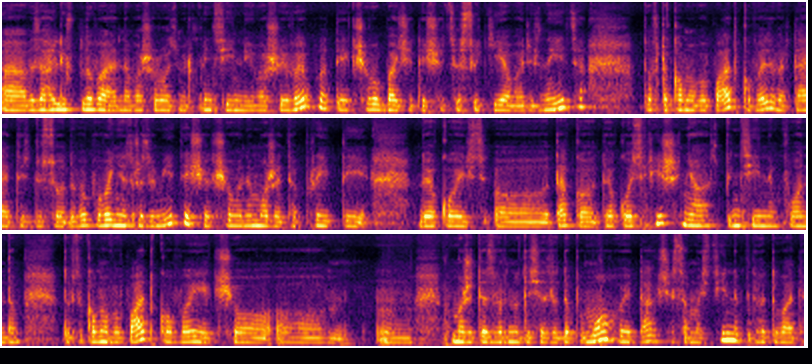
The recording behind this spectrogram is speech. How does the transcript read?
е, взагалі впливає на ваш розмір пенсійної вашої виплати. Якщо ви бачите, що це суттєва різниця, то в такому випадку ви звертаєтесь до суду. Ви повинні зрозуміти, що якщо ви не можете прийти до якоїсь е, так, до якогось рішення з пенсійним фондом, то в такому випадку ви, якщо е, можете звернутися за допомогою, так, чи самостійно підготувати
